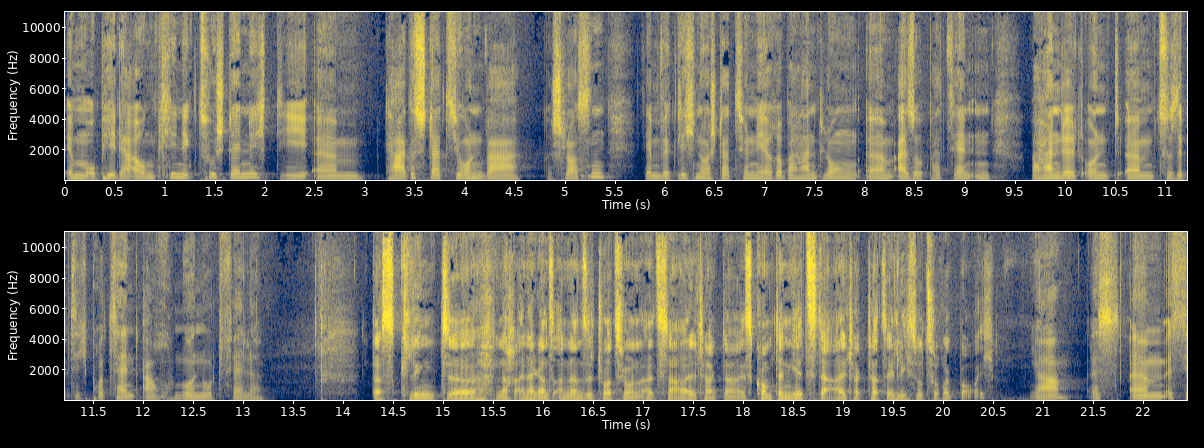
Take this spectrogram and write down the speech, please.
im OP der Augenklinik zuständig. Die ähm, Tagesstation war geschlossen. Sie haben wirklich nur stationäre Behandlungen, ähm, also Patienten behandelt und zu 70 Prozent auch nur Notfälle. Das klingt äh, nach einer ganz anderen Situation, als der Alltag da ist. Kommt denn jetzt der Alltag tatsächlich so zurück bei euch? Ja, es, ähm, es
